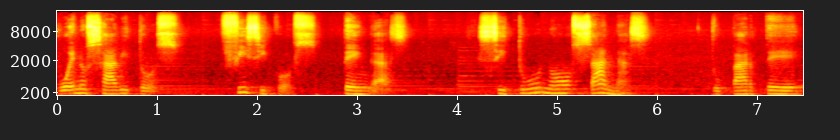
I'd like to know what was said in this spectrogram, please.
buenos hábitos físicos tengas, si tú no sanas tu parte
